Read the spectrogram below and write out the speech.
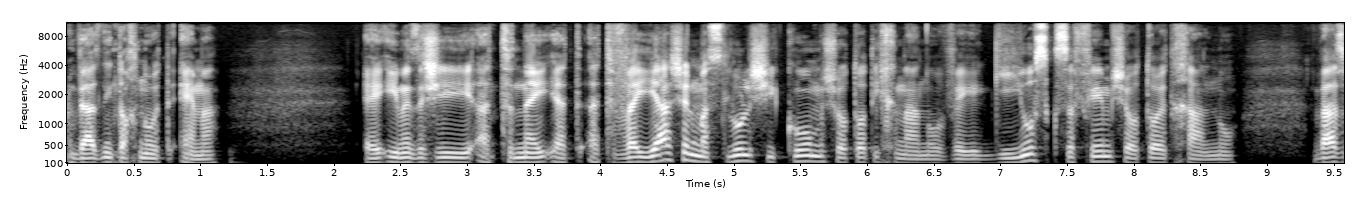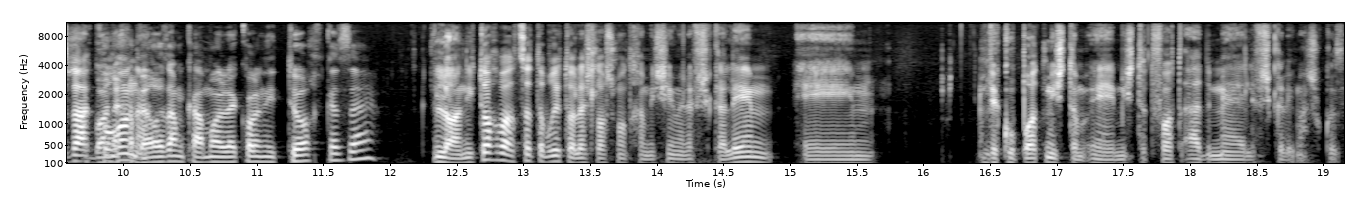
ואז ניתחנו את אמה. אה, עם איזושהי התני- הת- התוויה של מסלול שיקום שאותו תכננו וגיוס כספים שאותו התחלנו. ואז באה בוא הקורונה. נחבר אותם כמה עולה כל ניתוח כזה. לא, הניתוח בארצות הברית עולה 350 אלף שקלים, אה, וקופות משת, אה, משתתפות עד 100 אלף שקלים, משהו כזה.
